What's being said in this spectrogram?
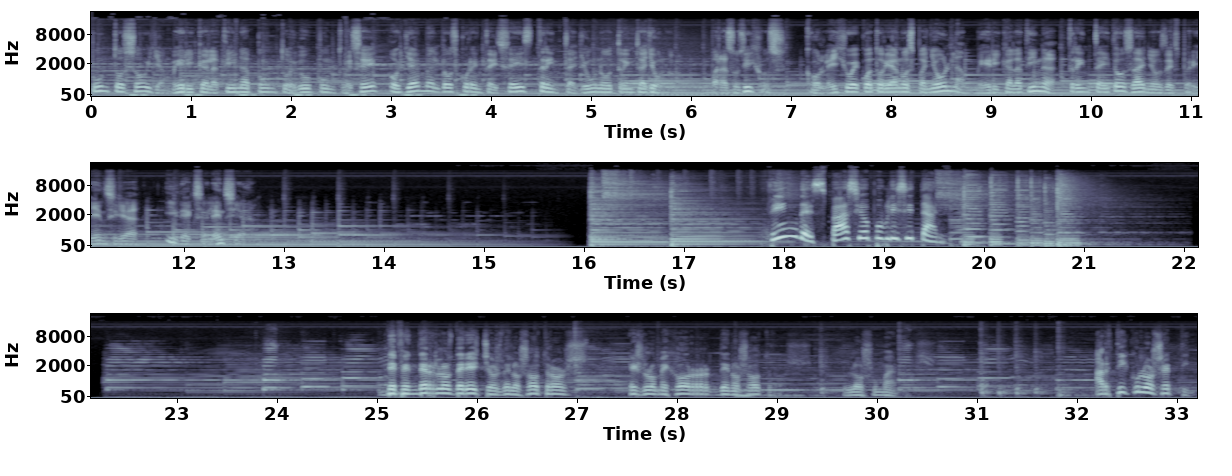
www.soyamericalatina.edu.es o llame al 246-3131. Para sus hijos, Colegio Ecuatoriano Español América Latina, 32 años de experiencia y de excelencia. Fin de espacio publicitario. Defender los derechos de los otros es lo mejor de nosotros, los humanos. Artículo séptimo.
